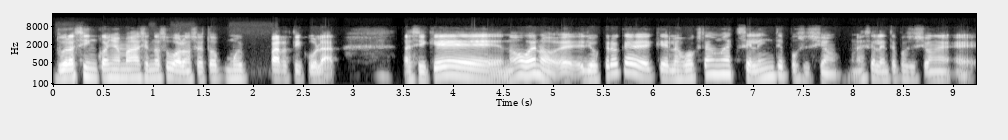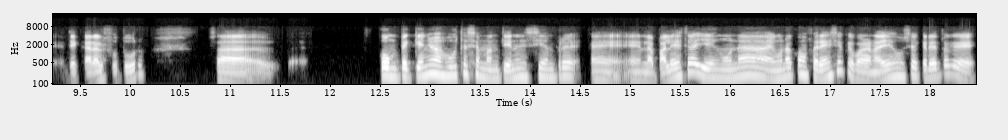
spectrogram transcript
dura cinco años más haciendo su baloncesto muy particular. Así que, no, bueno, eh, yo creo que, los Bucks están en una excelente posición, una excelente posición eh, eh, de cara al futuro. O sea, con pequeños ajustes se mantienen siempre eh, en la palestra y en una, en una conferencia que para nadie es un secreto que,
